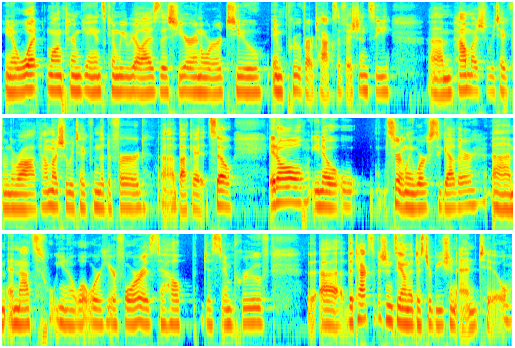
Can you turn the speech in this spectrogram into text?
you know, what long-term gains can we realize this year in order to improve our tax efficiency? Um, how much should we take from the Roth? How much should we take from the deferred uh, bucket? So it all, you know, certainly works together, um, and that's you know what we're here for is to help just improve uh, the tax efficiency on the distribution end too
